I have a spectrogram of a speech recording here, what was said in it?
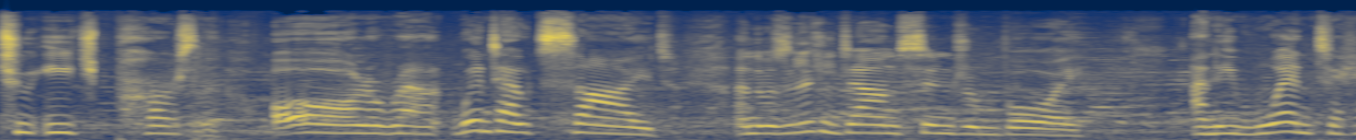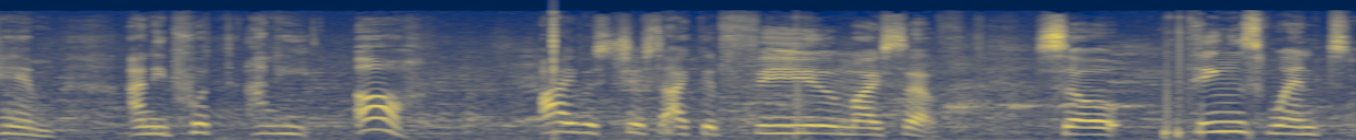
To each person all around went outside and there was a little down syndrome boy and he went to him and he put and he oh I was just I could feel myself. So things went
